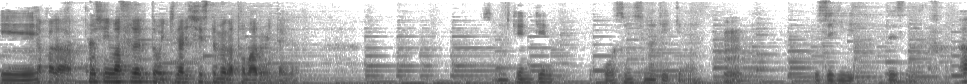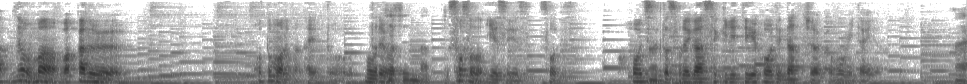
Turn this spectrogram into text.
ええー、だから更新忘れるといきなりシステムが止まるみたいな。その件々更新しなきゃいけない？うん。不思議ですね。あ、でもまあ、わかることもあるかな。えっと、放置するなって。そうそう、イエスイエス。そうです。放置するとそれがセキュリティ法でなっちゃうかもみたいな。は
